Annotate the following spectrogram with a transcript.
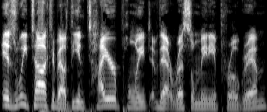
as we talked about the entire point of that WrestleMania program.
